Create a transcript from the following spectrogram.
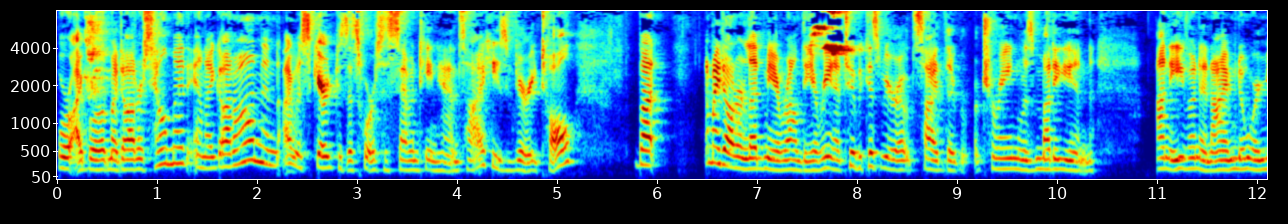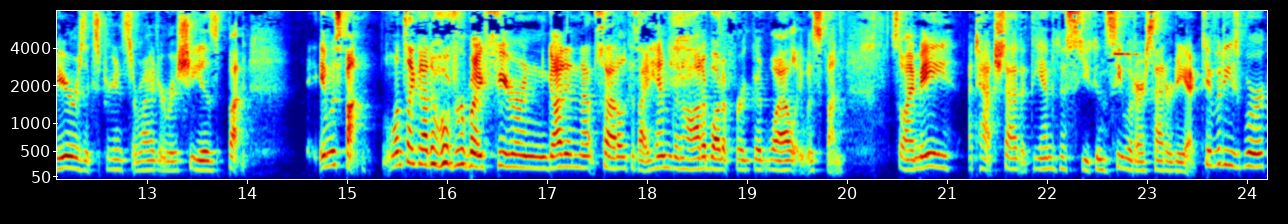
Or I borrowed my daughter's helmet and I got on and I was scared because this horse is 17 hands high. He's very tall. But my daughter led me around the arena too because we were outside. The terrain was muddy and uneven and I'm nowhere near as experienced a rider as she is. But it was fun. Once I got over my fear and got in that saddle because I hemmed and hawed about it for a good while, it was fun. So I may attach that at the end of this so you can see what our Saturday activities were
